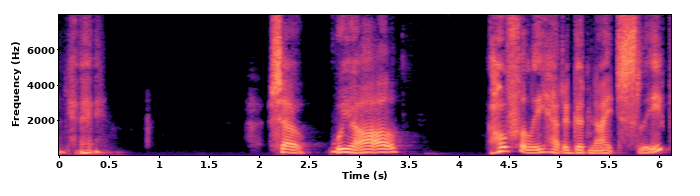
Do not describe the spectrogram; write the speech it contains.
Okay. So we all hopefully had a good night's sleep.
